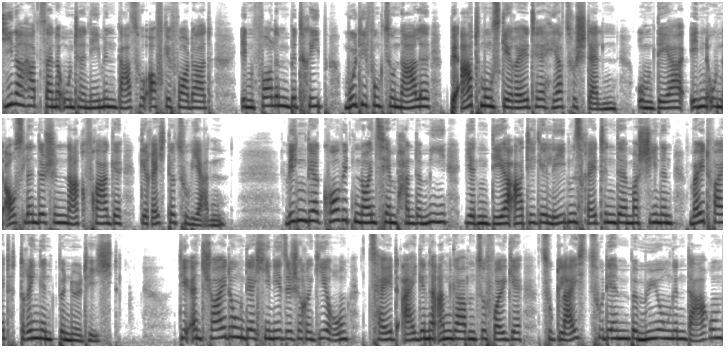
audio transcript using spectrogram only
China hat seine Unternehmen dazu aufgefordert, in vollem Betrieb multifunktionale Beatmungsgeräte herzustellen, um der in- und ausländischen Nachfrage gerechter zu werden. Wegen der Covid-19-Pandemie werden derartige lebensrettende Maschinen weltweit dringend benötigt. Die Entscheidung der chinesischen Regierung zählt eigene Angaben zufolge zugleich zu den Bemühungen darum,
